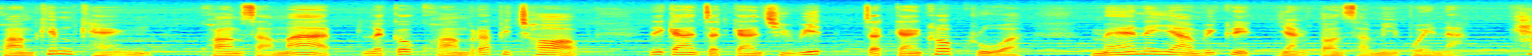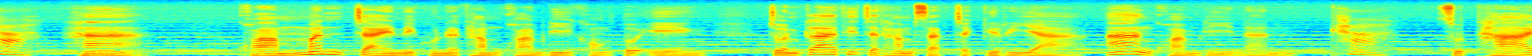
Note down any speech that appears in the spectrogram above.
ความเข้มแข็ง ความสามารถและก็ความรับผิดชอบ ในการจัดการชีวิตจัดการครอบครัว แม้ในยามวิกฤตอย่างตอนสามีป่วยหนักค่ะ 5. ความมั่นใจในคุณธรรมความดีของตัวเอง จนกล้าที่จะทำสัจจกิริยาอ้างความดีนั้น ค่ะ สุดท้าย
